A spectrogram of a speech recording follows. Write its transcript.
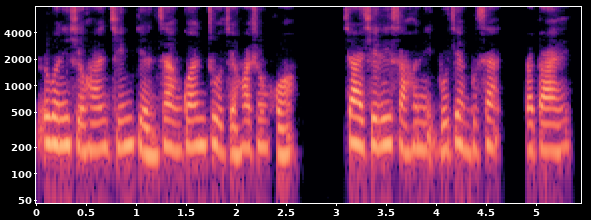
如果你喜欢，请点赞关注简化生活。下一期 Lisa 和你不见不散，拜拜。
